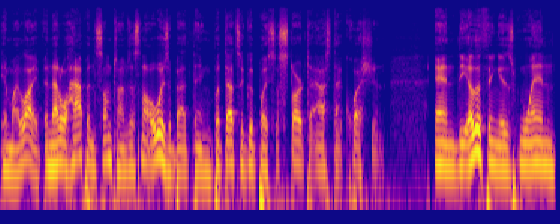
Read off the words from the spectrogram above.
in my life? And that'll happen sometimes. That's not always a bad thing, but that's a good place to start to ask that question. And the other thing is when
